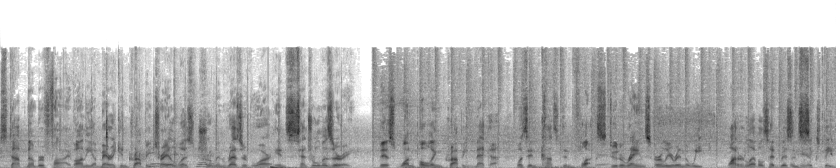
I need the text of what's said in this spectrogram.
Stop number five on the American Crappie Trail was Truman Reservoir in central Missouri. This one poling crappie mecca was in constant flux due to rains earlier in the week. Water levels had risen six feet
